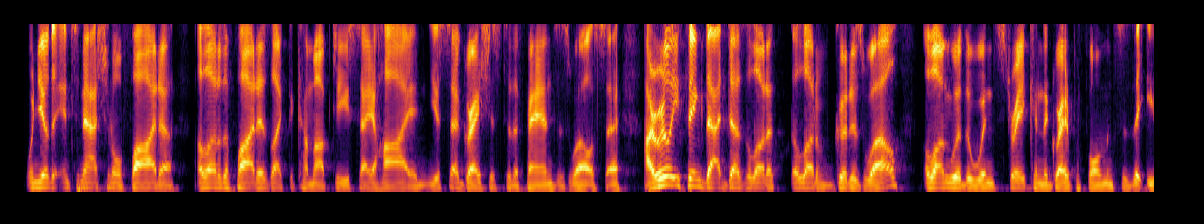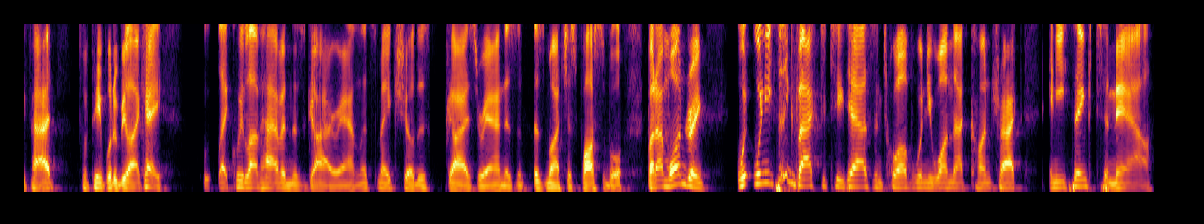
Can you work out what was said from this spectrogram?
when you're the international fighter, a lot of the fighters like to come up to you, say hi, and you're so gracious to the fans as well. So I really think that does a lot of a lot of good as well, along with the win streak and the great performances that you've had for people to be like, hey, like we love having this guy around. Let's make sure this guy's around as as much as possible. But I'm wondering when you think back to 2012 when you won that contract, and you think to now.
